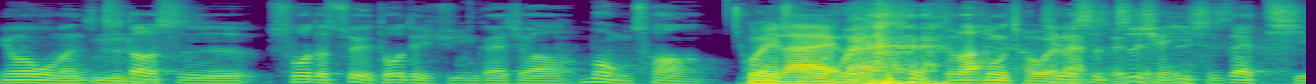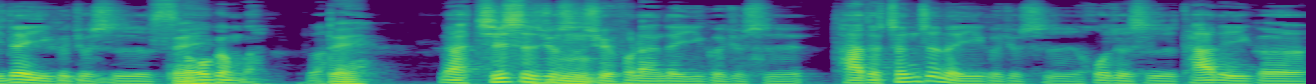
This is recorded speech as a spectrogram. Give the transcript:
因为我们知道是说的最多的一句应该叫“梦创未来”，对吧？梦创未来，这个是之前一直在提的一个就是 slogan 嘛，是吧？对。那其实就是雪佛兰的一个就是它的真正的一个就是或者是它的一个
